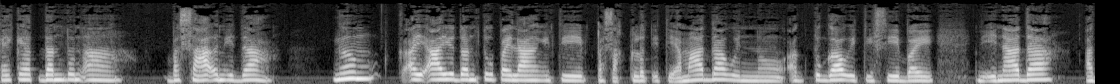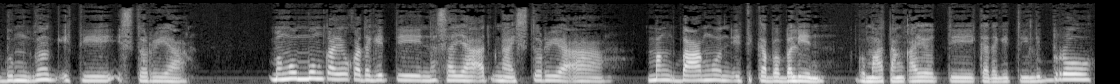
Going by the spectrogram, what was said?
kay kaya't danton a basaan ida. Ngam ay ayo dan tupay lang iti pasaklot iti amada wenno agtugaw iti sibay ni inada adumgag iti istorya. Mangumong kayo kadagiti nasaya at nga istorya ah, mangbangon iti kababalin. Gumatang kayo ti kadagiti libro,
